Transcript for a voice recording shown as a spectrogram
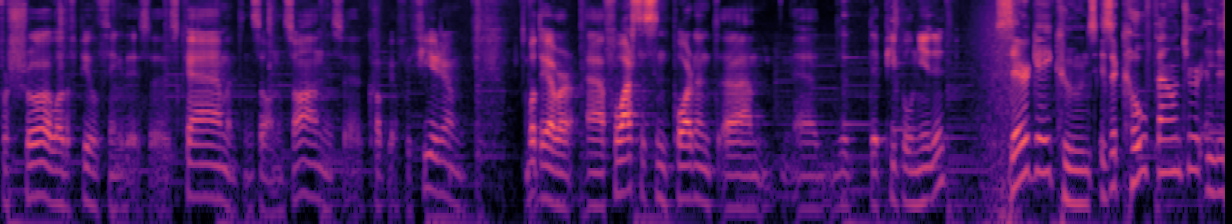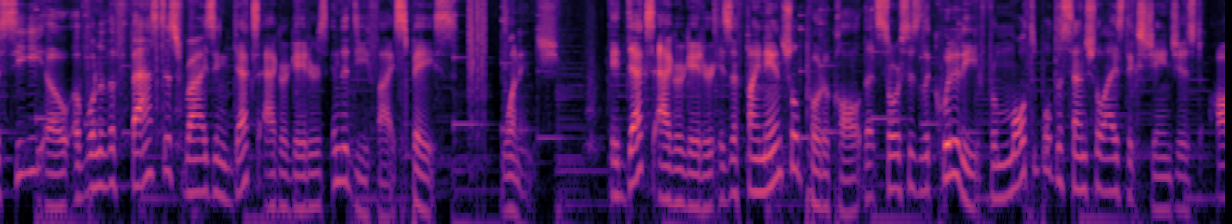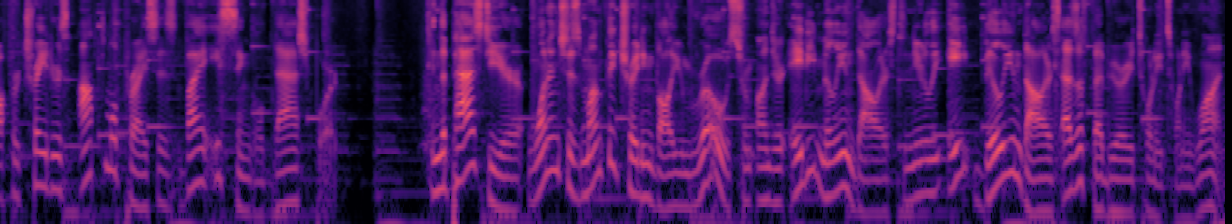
For sure, a lot of people think this is a scam and so on and so on. It's a copy of Ethereum, whatever. Uh, for us, it's important um, uh, that, people need it. Sergey Kunz is a co-founder and the CEO of one of the fastest rising DEX aggregators in the DeFi space, 1inch. A DEX aggregator is a financial protocol that sources liquidity from multiple decentralized exchanges to offer traders optimal prices via a single dashboard. In the past year, 1inch's monthly trading volume rose from under $80 million to nearly $8 billion as of February 2021.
